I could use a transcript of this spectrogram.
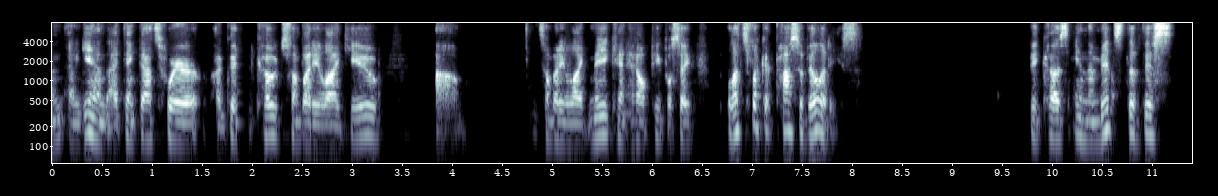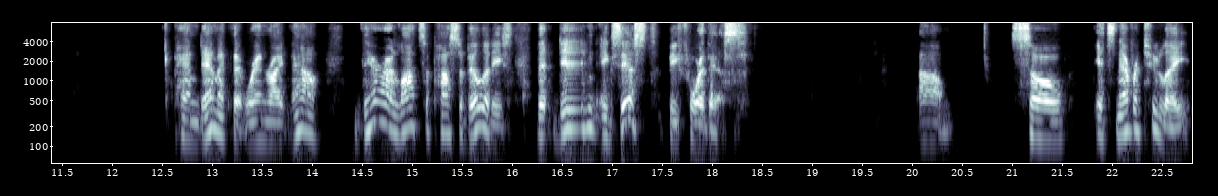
and, and again, I think that's where a good coach, somebody like you, um, somebody like me, can help people say, let's look at possibilities. Because in the midst of this pandemic that we're in right now, there are lots of possibilities that didn't exist before this. Um, so it's never too late,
